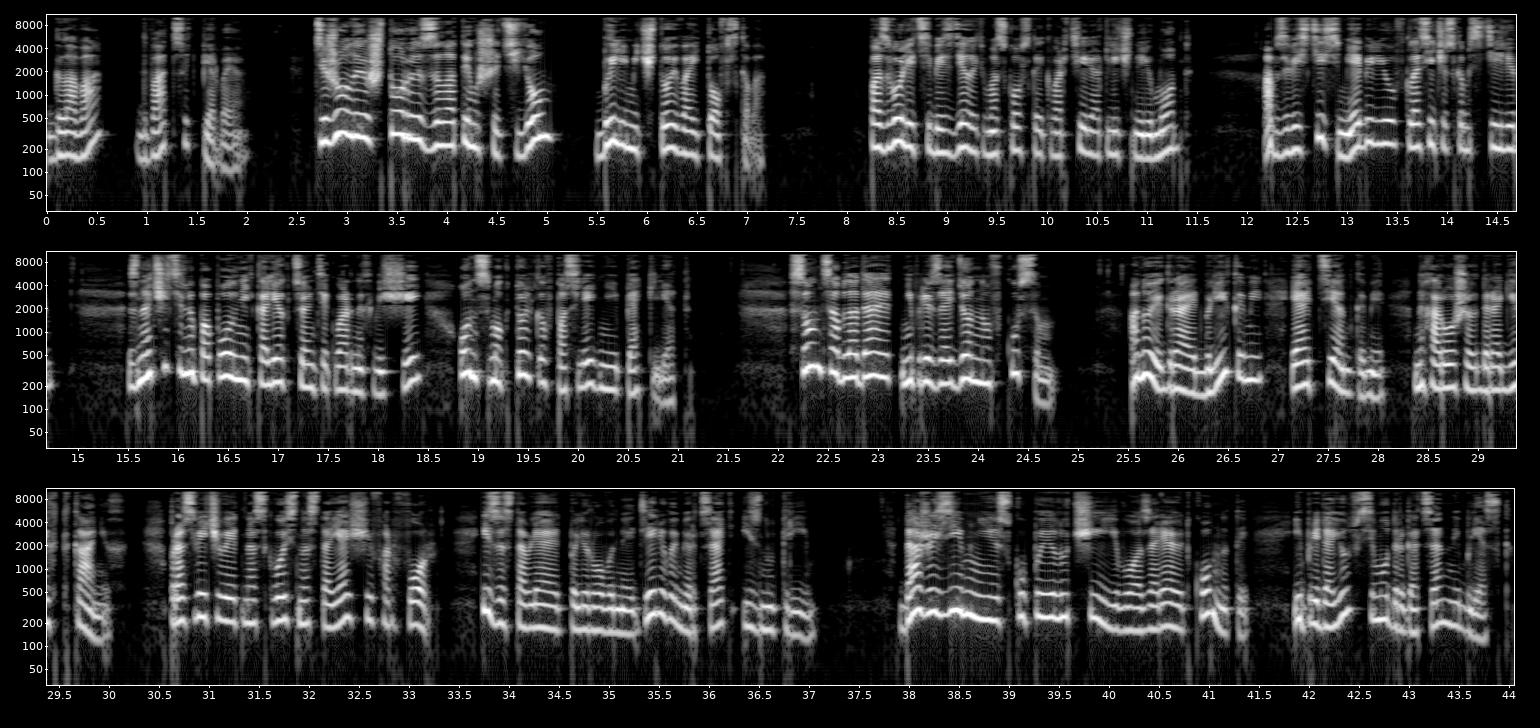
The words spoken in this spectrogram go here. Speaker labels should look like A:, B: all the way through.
A: Глава 21. Тяжелые шторы с золотым шитьем были мечтой Войтовского. Позволить себе сделать в московской квартире отличный ремонт, обзавестись мебелью в классическом стиле, значительно пополнить коллекцию антикварных вещей он смог только в последние пять лет. Солнце обладает непревзойденным вкусом, оно играет бликами и оттенками на хороших дорогих тканях, просвечивает насквозь настоящий фарфор и заставляет полированное дерево мерцать изнутри. Даже зимние скупые лучи его озаряют комнаты и придают всему драгоценный блеск.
